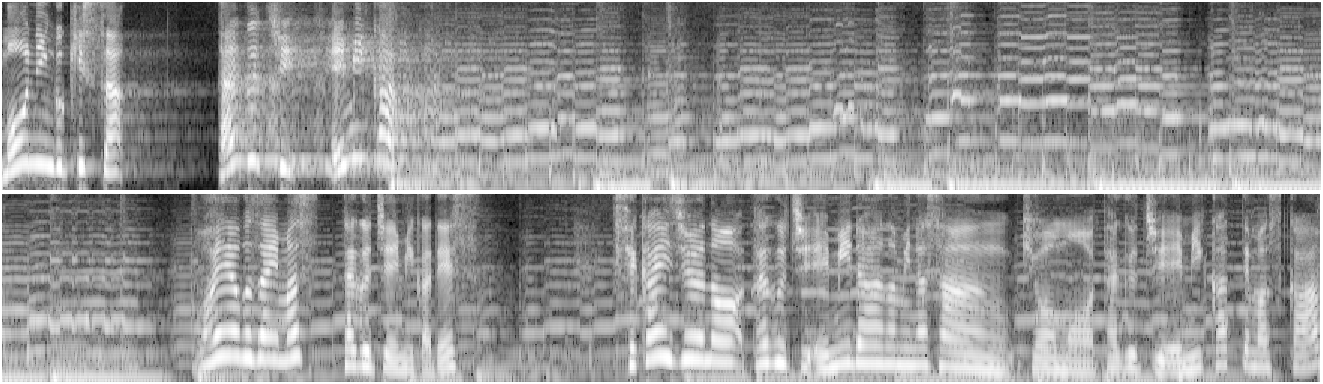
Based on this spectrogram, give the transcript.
モーニング喫茶田口恵美香。おはようございます田口恵美香です。世界中の田口恵美ラーの皆さん今日も田口恵美香ってますか？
